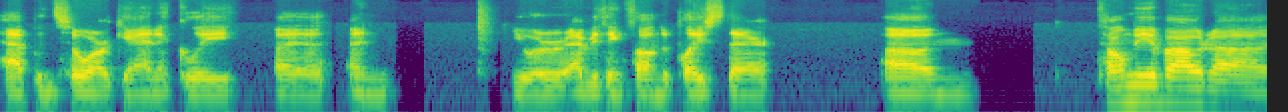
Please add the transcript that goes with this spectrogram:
happened so organically, uh, and you were everything fell into place there. Um, tell me about uh,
